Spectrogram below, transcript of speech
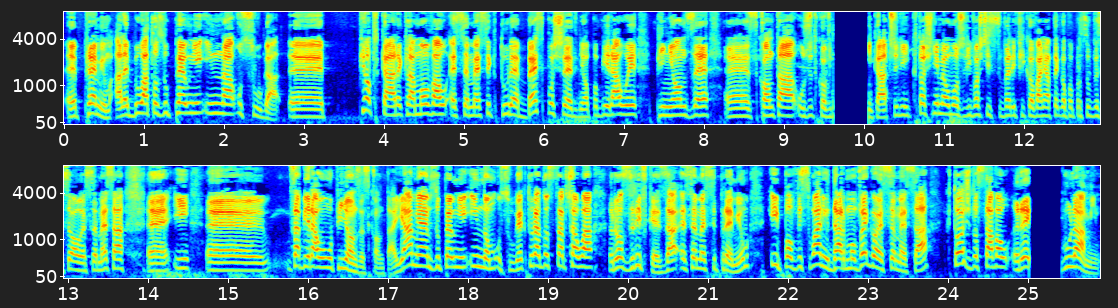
e, premium, ale była to zupełnie inna usługa. E, Piotrka reklamował SMS-y, które bezpośrednio pobierały pieniądze e, z konta użytkownika czyli ktoś nie miał możliwości zweryfikowania tego, po prostu wysyłał SMS-a e, i e, zabierało mu pieniądze z konta. Ja miałem zupełnie inną usługę, która dostarczała rozrywkę za SMS-y premium i po wysłaniu darmowego SMS-a ktoś dostawał regulamin.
